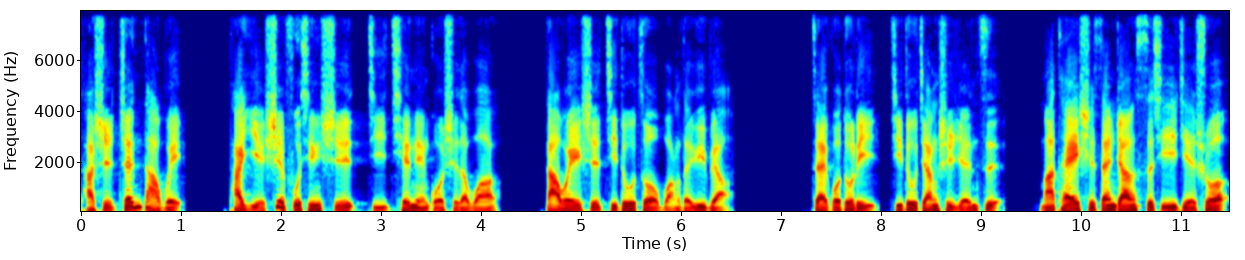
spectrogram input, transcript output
他是真大卫，他也是复兴时及千年国时的王。大卫是基督做王的预表，在国度里，基督将是人子。马太十三章四十一节说，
